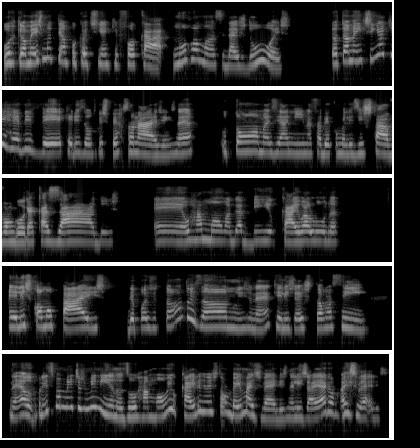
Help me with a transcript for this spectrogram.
Porque ao mesmo tempo que eu tinha que focar no romance das duas, eu também tinha que reviver aqueles outros personagens, né? O Thomas e a Nina, saber como eles estavam agora casados, é, o Ramon, a Gabi, o Caio, a Luna. Eles, como pais, depois de tantos anos, né? Que eles já estão assim, né? Principalmente os meninos, o Ramon e o Caio, eles já estão bem mais velhos, né? Eles já eram mais velhos.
